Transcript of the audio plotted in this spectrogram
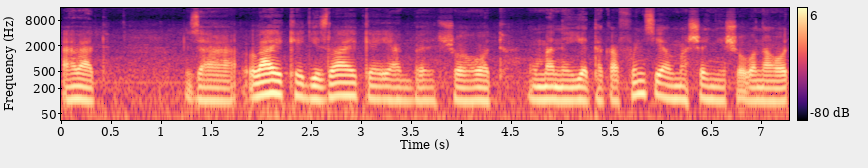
рад за лайки, дізлайки, якби, що от у мене є така функція в машині, що вона от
